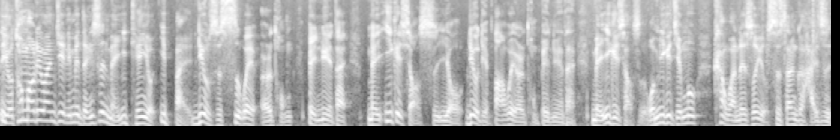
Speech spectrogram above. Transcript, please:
有通报六万件里面，等于是每一天有一百六十四位儿童被虐待，每一个小时有六点八位儿童被虐待，每一个小时，我们一个节目看完的时候，有十三个孩子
